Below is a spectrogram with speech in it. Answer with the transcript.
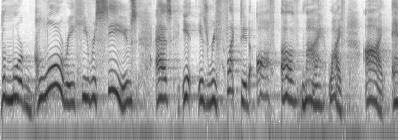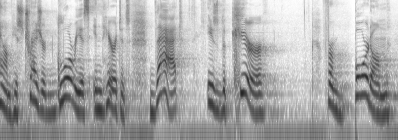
the more glory He receives as it is reflected off of my life. I am His treasured, glorious inheritance. That is the cure from boredom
